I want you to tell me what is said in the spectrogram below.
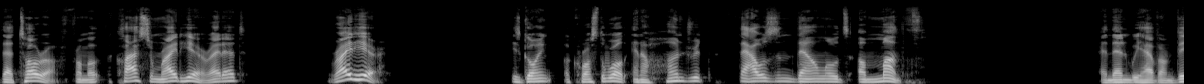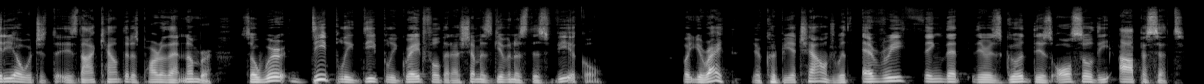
that Torah from a classroom right here, right, Ed? Right here is going across the world and a hundred thousand downloads a month. And then we have on video, which is, is not counted as part of that number. So we're deeply, deeply grateful that Hashem has given us this vehicle. But you're right. There could be a challenge with everything that there is good. There's also the opposite.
